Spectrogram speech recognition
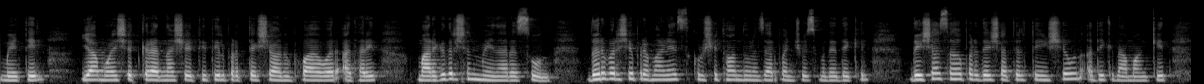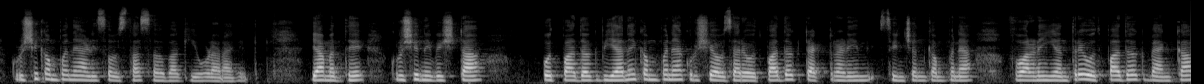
मिळतील. यामुळे शेतकऱ्यांना शेतीतील प्रत्यक्ष अनुभवावर आधारित मार्गदर्शन मिळणार असून दरवर्षीप्रमाणेच कृषीथॉन दोन हजार पंचवीसमध्ये देखील देशासह परदेशातील तीनशेहून अधिक नामांकित कृषी कंपन्या आणि संस्था सहभागी होणार आहेत. यामध्ये कृषी निविष्ठा उत्पादक बियाणे कंपन्या कृषी अवजारे उत्पादक ट्रॅक्टर आणि सिंचन कंपन्या फवारणी यंत्रे उत्पादक बँका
